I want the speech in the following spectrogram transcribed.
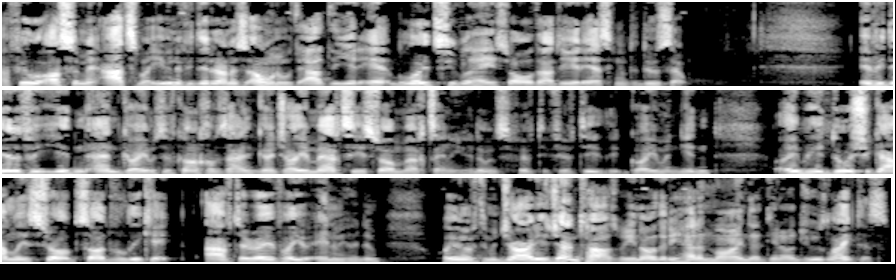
Afilu asa me'atzma, even if he did it on his own, without the Yid, sivla so without the Yid asking him to do so. If he did it for Yidden and Goyim, Sivkan Chav Zayin, Gan Chaya Mertzi Yisrael Mertzi and Yehudim, it's 50-50, the Goyim and Yidden. After Reiv Hayu Enim or even if the majority is Gentiles, but you know that he had in mind that, you know, Jews like this.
